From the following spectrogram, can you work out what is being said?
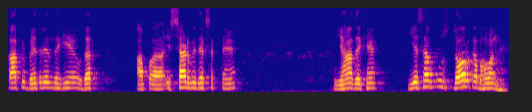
काफ़ी बेहतरीन देखिए, उधर आप इस साइड भी देख सकते हैं। यहाँ देखें, ये सब उस दौर का भवन है।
